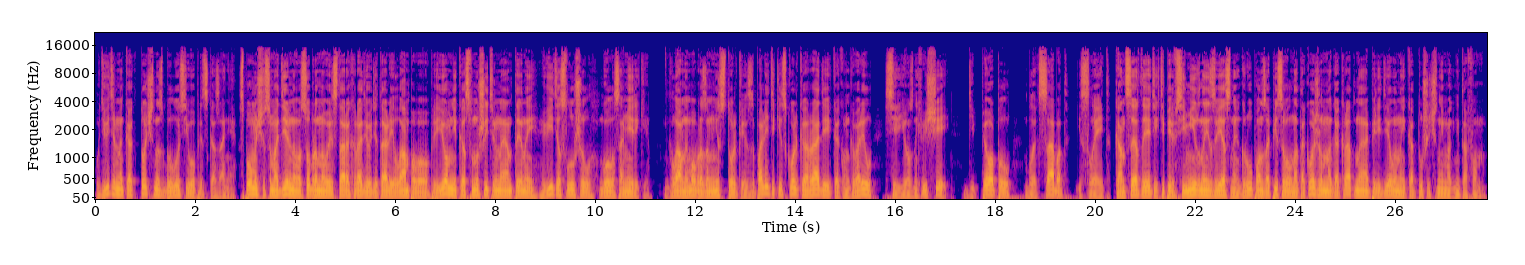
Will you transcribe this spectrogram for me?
Удивительно, как точно сбылось его предсказание. С помощью самодельного, собранного из старых радиодеталей лампового приемника с внушительной антенной, Витя слушал «Голос Америки». Главным образом не столько из-за политики, сколько ради, как он говорил, серьезных вещей. Deep Purple, Black Sabbath и Slade. Концерты этих теперь всемирно известных групп он записывал на такой же многократно переделанный катушечный магнитофон.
